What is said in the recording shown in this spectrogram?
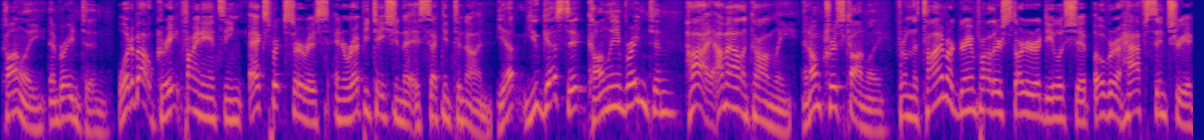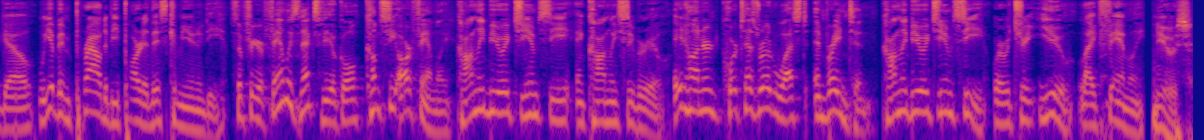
Conley and Bradenton. What about great financing, expert service, and a reputation that is second to none? Yep, you guessed it. Conley and Bradenton. Hi, I'm Alan Conley. And I'm Chris Conley. From the time our grandfathers started our dealership over a half century ago, we have been proud to be part of this community. So for your family's next vehicle, come see our family. Conley Buick GMC and Conley Subaru. 800 Cortez Road West in Bradenton. Conley Buick GMC, where we treat you like family. News,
